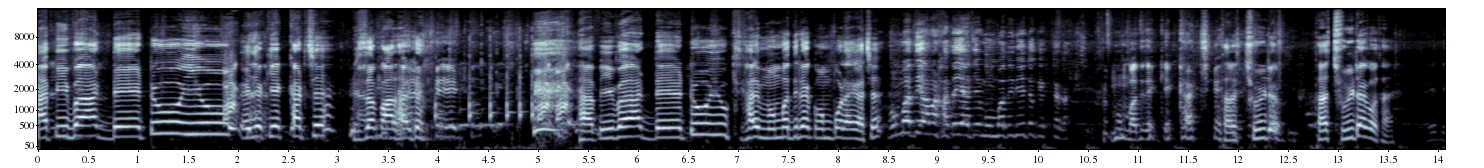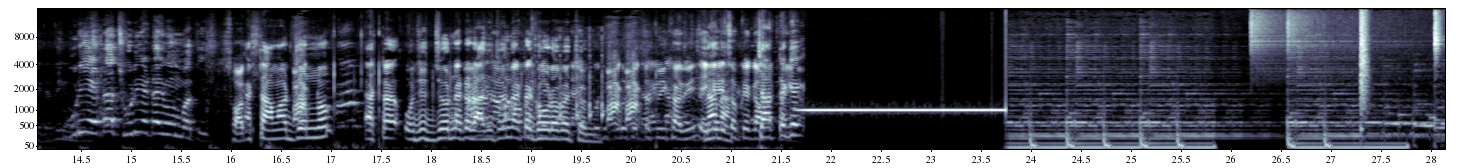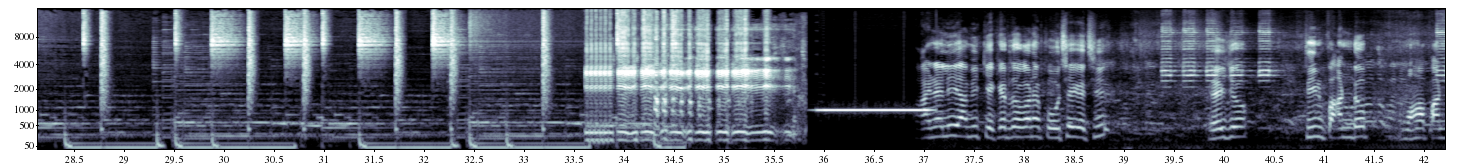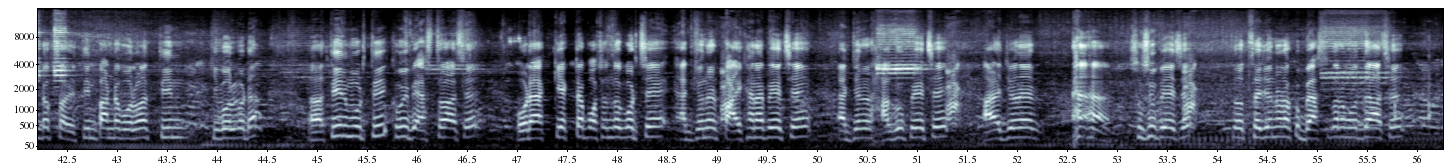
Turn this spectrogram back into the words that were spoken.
Happy birthday to you এই যে cake কাটছে রিসা পাল হাইডেল হ্যাপি বার্থডে টু ইউ খালি মোমবাতিটা কম পড়ে গেছে। মোমবাতি আমার হাতেই আছে মোমবাতি দিয়ে তো কেকটা কাটছি। মোমবাতিতে কেক কাটছে। তাহলে ছুরিটা তাহলে ছুরিটা কোথায়? ছুরি এটা ছুরি এটাই মোমবাতি। একটা আমার জন্য একটা অজির জন্য একটা রাজের জন্য একটা গৌরবের জন্য। তুই খাবি চারটে কেক ফাইনালি আমি কেকের দোকানে পৌঁছে গেছি। এই যে তিন পাণ্ডব, মহাপাণ্ডব সরি তিন পাণ্ডব বলব তিন, কি বলব এটা তিন মূর্তি খুবই ব্যস্ত আছে। ওরা এক কেকটা পছন্দ করছে, একজনের পায়খানা পেয়েছে, একজনের হাগু পেয়েছে আরেকজনের শুশু পেয়েছে। তো সেই জন্য ওরা খুব ব্যস্ততার মধ্যে আছে।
